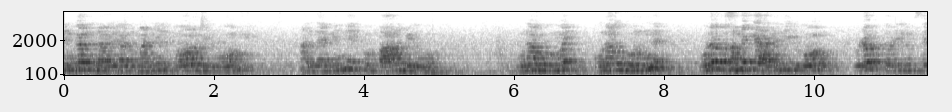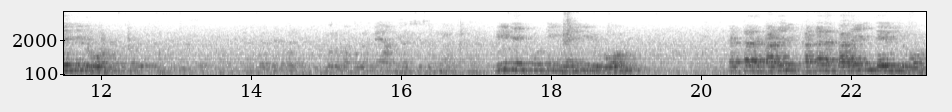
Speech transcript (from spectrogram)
பெண்கள் நாங்கள் மண்ணில் கோலமிடுவோம் அந்த விண்ணிற்கும் பாலமிடுவோம். உணவு உமை உணவு உண்ண உணவு சமைக்க அறிந்திடுவோம் உழவு தொழிலும் செய்திடுவோம். வீட்டை கூட்டி மெருகிடுவோம் கட்டட கடை கட்டட கதையில் தேறிடுவோம்.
